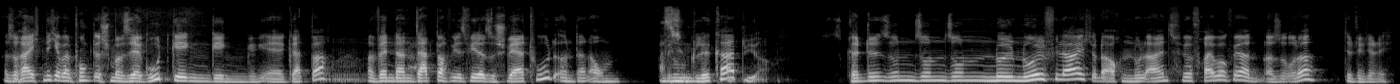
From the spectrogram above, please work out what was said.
Also reicht nicht, aber ein Punkt ist schon mal sehr gut gegen, gegen äh, Gladbach. Und wenn dann Gladbach wieder wieder so schwer tut und dann auch ein Also bisschen ein- Glück hat, Ja. könnte so ein, so ein, so ein 0-0 vielleicht oder auch ein 0-1 für Freiburg werden. Also, oder? Denkt ihr nicht.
